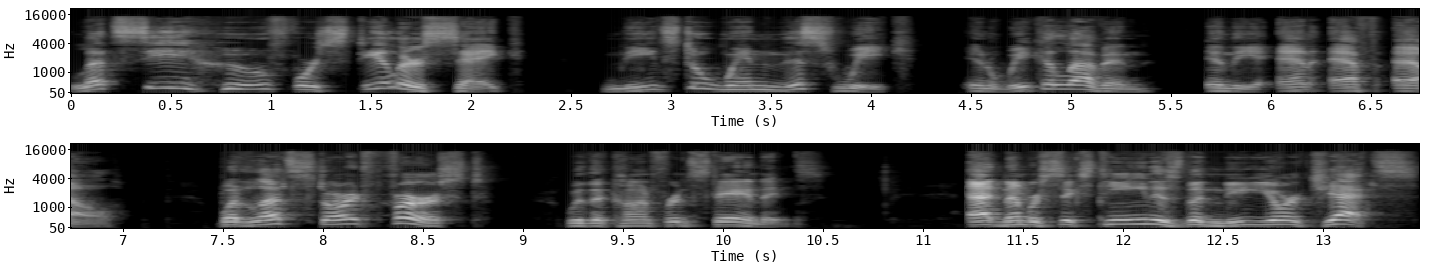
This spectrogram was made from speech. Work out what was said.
let's see who, for Steelers' sake, needs to win this week in week 11 in the NFL. But let's start first with the conference standings. At number 16 is the New York Jets.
